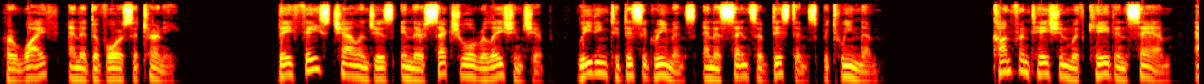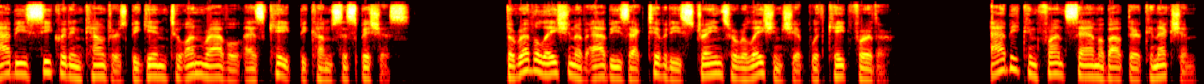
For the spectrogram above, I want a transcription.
her wife and a divorce attorney. They face challenges in their sexual relationship, leading to disagreements and a sense of distance between them. Confrontation with Kate and Sam, Abby's secret encounters begin to unravel as Kate becomes suspicious. The revelation of Abby's activities strains her relationship with Kate further. Abby confronts Sam about their connection,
